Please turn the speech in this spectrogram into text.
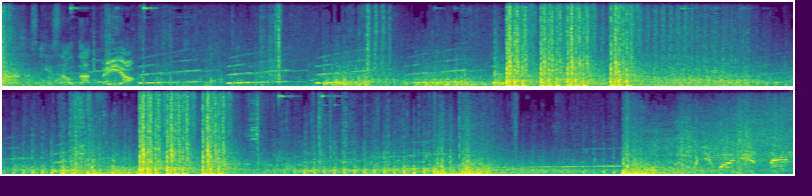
Вражеский солдат! Прием! Внимание, цель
